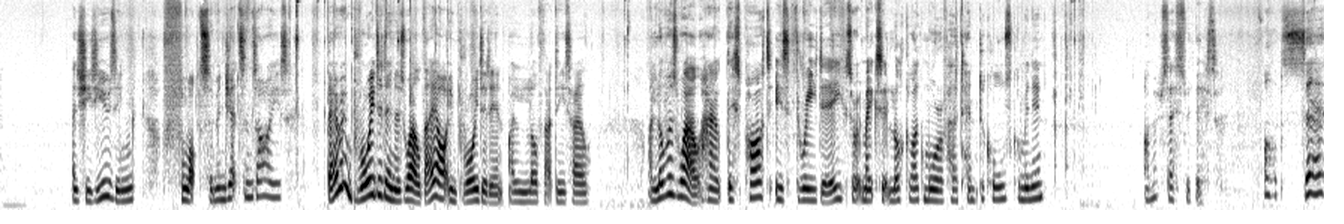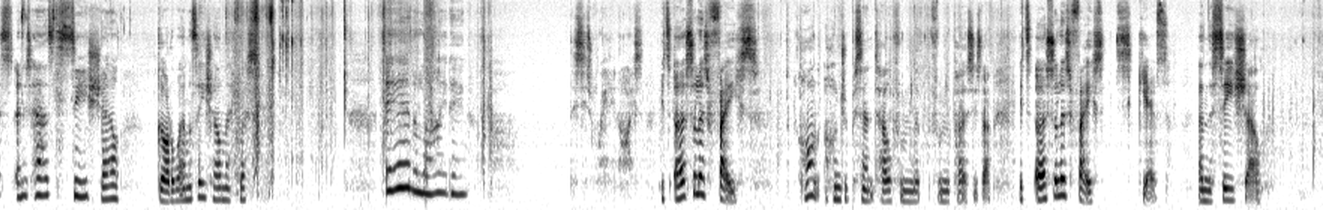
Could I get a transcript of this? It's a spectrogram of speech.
And she's using Flotsam and Jetsam's eyes. They're embroidered in as well. They are embroidered in. I love that detail. I love as well how this part is 3D, so it makes it look like more of her tentacles coming in. I'm obsessed with this. Obsessed, and it has the seashell. Gotta wear my seashell necklace. In a lining. This is really nice. It's Ursula's face. You can't 100% tell from the from the purses though. It's Ursula's face, excuse, and the seashell.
